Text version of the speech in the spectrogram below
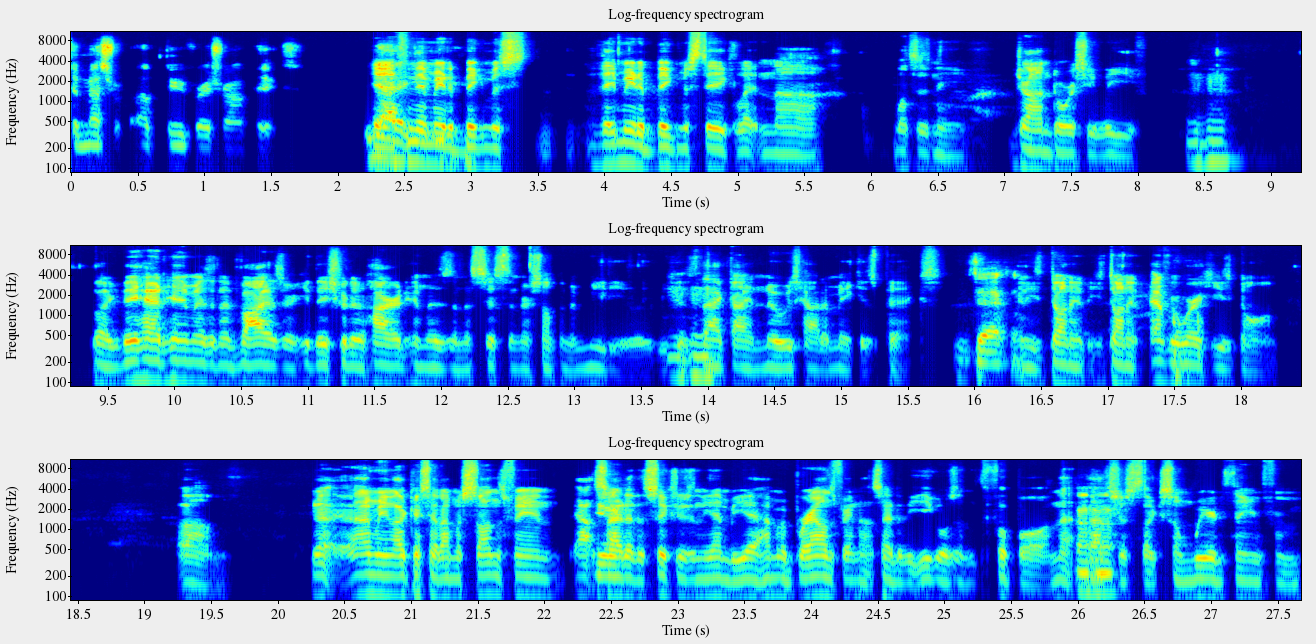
to mess up three first-round picks. Yeah, I think they made a big mis. They made a big mistake letting uh, what's his name, John Dorsey leave. Mm-hmm. Like they had him as an advisor. He, they should have hired him as an assistant or something immediately because mm-hmm. that guy knows how to make his picks. Exactly. And he's done it. He's done it everywhere he's gone. Um, yeah, I mean, like I said, I'm a Suns fan outside yeah. of the Sixers and the NBA. I'm a Browns fan outside of the Eagles and football, and that, uh-huh. that's just like some weird thing from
